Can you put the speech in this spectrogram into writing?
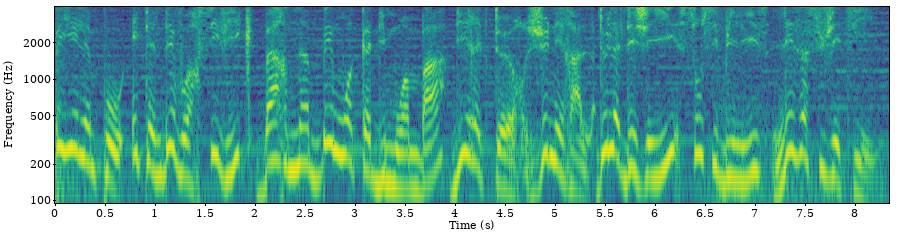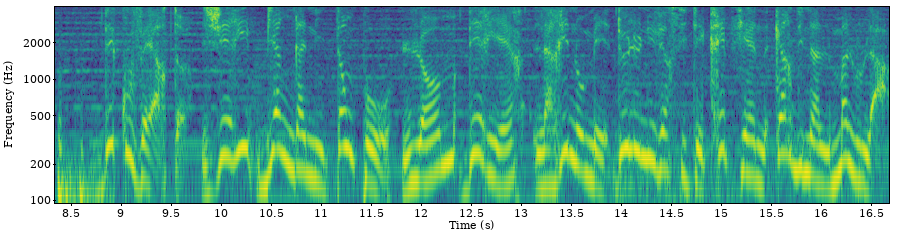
Payer l'impôt est un devoir civique. Barnabé Mwakadi Mwamba, directeur général de la DGI, sensibilise les assujettis découverte. Jerry Biangani Tempo, l'homme derrière la renommée de l'université chrétienne Cardinal Maloula.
